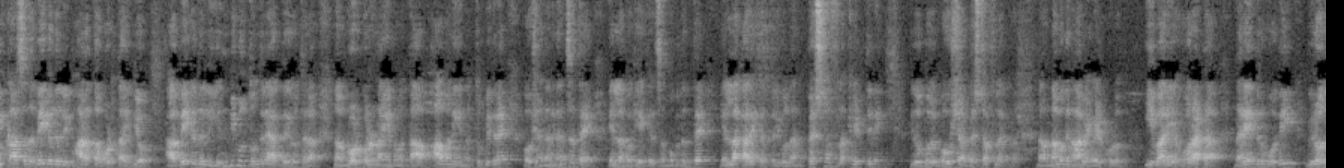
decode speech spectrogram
ವಿಕಾಸದ ವೇಗದಲ್ಲಿ ಭಾರತ ಓಡ್ತಾ ಇದೆಯೋ, ಆ ವೇಗದಲ್ಲಿ ಎಂದಿಗೂ ತೊಂದರೆ ಆಗದೆ ಇರೋ ತರ ನಾವು ನೋಡ್ಕೊಳ್ಳೋಣ ಎನ್ನುವಂತ ಆ ಭಾವನೆಯನ್ನು ತುಂಬಿದ್ರೆ, ಬಹುಶಃ ನನಗನ್ಸುತ್ತೆ ಎಲ್ಲ ಬಗೆಯ ಕೆಲಸ ಮುಗಿದಂತೆ. ಎಲ್ಲ ಕಾರ್ಯಕರ್ತರಿಗೂ ನಾನು ಬೆಸ್ಟ್ ಆಫ್ ಲಕ್ ಹೇಳ್ತೀನಿ. ಇದು ಬಹುಶಃ ಬೆಸ್ಟ್ ಆಫ್ ಲಕ್ ನಾವು ನಮಗೆ ನಾವೇ ಹೇಳ್ಕೊಡೋದು ಈ ಬಾರಿಯ ಹೋರಾಟ ನರೇಂದ್ರ ಮೋದಿ ವಿರೋಧ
